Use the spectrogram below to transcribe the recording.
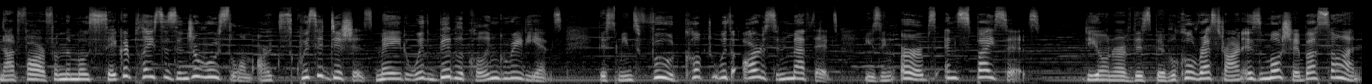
Not far from the most sacred places in Jerusalem are exquisite dishes made with biblical ingredients. This means food cooked with artisan methods, using herbs and spices. The owner of this biblical restaurant is Moshe Basson.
